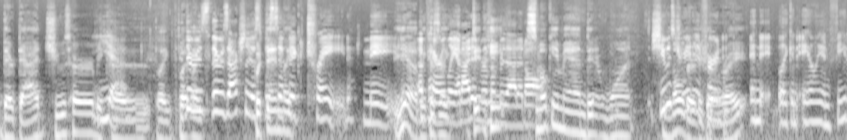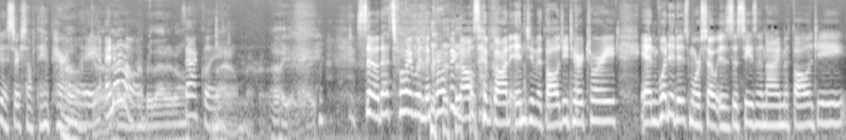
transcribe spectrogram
their dad choose her because Yeah. like but there like was there was actually a but then, specific like- trade made. yeah because apparently, like, and I didn't, he- remember that at all. Smoking Man didn't want she was Mulder traded for go, an, right? an like an alien fetus or something. Oh Apparently, God, I know. I don't remember that at all. Exactly. I don't remember. Ay, ay. So that's why when the graphic novels have gone into mythology territory, and what it is more so is the season nine mythology,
